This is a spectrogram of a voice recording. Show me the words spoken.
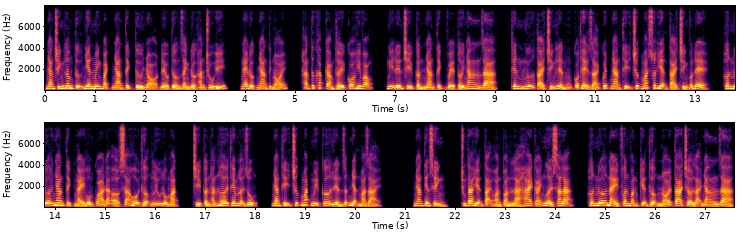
Nhan chính lâm tự nhiên minh bạch nhan tịch từ nhỏ đều tưởng giành được hắn chú ý, nghe được nhan tịch nói, hắn tức khắc cảm thấy có hy vọng, nghĩ đến chỉ cần nhan tịch về tới nhan ra, thiên ngữ tài chính liền có thể giải quyết nhan thị trước mắt xuất hiện tài chính vấn đề. Hơn nữa nhan tịch ngày hôm qua đã ở xã hội thượng lưu lộ mặt, chỉ cần hắn hơi thêm lợi dụng, nhan thị trước mắt nguy cơ liền dẫn nhận mà giải. Nhan tiên sinh, chúng ta hiện tại hoàn toàn là hai cái người xa lạ, hơn nữa này phân văn kiện thượng nói ta trở lại nhan ra,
